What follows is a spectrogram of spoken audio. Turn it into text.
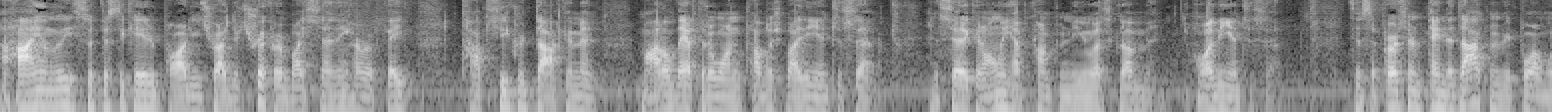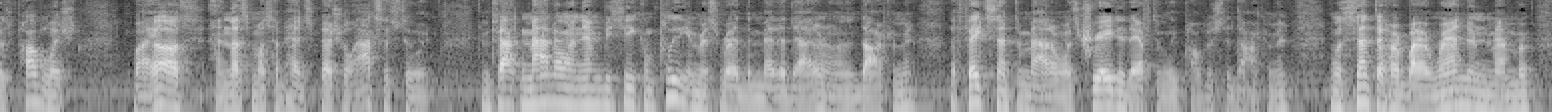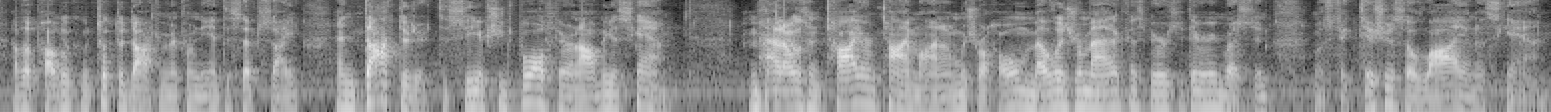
A highly sophisticated party tried to trick her by sending her a fake top secret document modeled after the one published by The Intercept and said it could only have come from the U.S. government or the intercept. Since the person obtained the document before it was published by us and thus must have had special access to it. In fact, Maddow and NBC completely misread the metadata on the document. The fake sent to Maddow was created after we published the document and was sent to her by a random member of the public who took the document from the Intercept site and doctored it to see if she'd fall for an obvious scam. Maddow's entire timeline on which her whole melodramatic conspiracy theory rested was fictitious, a lie, and a scam.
